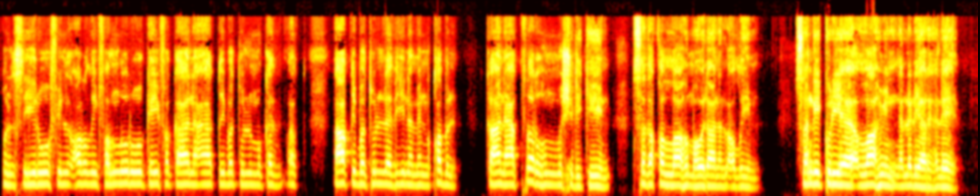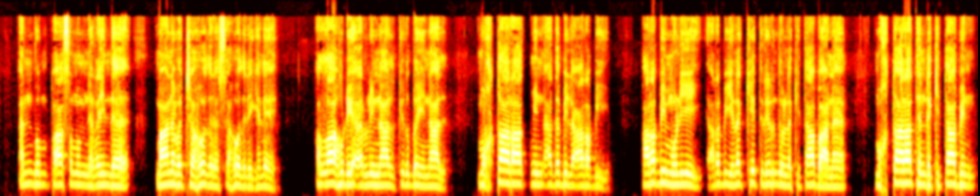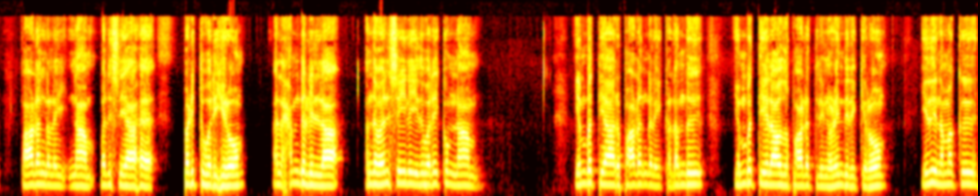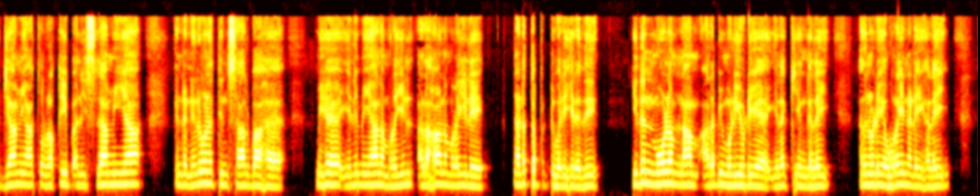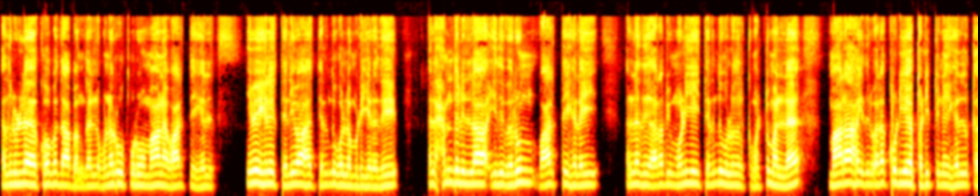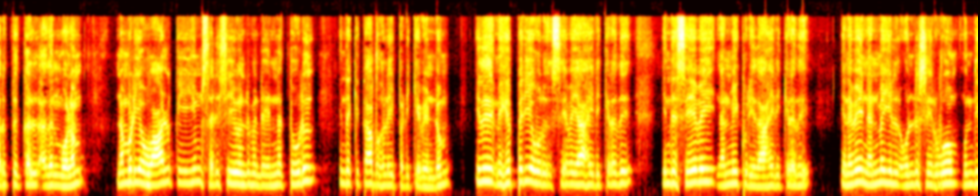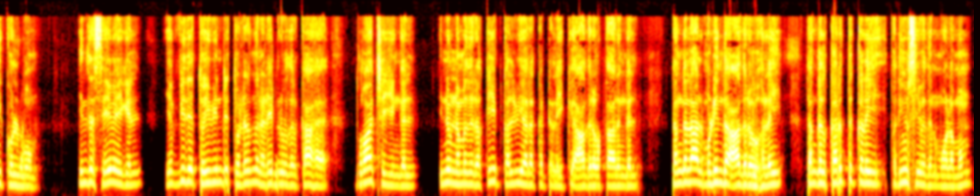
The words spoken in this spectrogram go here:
قل سيروا في الأرض فانظروا كيف كان عاقبة المكذب عاقبة الذين من قبل كان أكثرهم مشركين صدق الله مولانا العظيم சங்கைக்குரிய அல்லாஹுவின் நல்லடியார்களே அன்பும் பாசமும் நிறைந்த மாணவ சகோதர சகோதரிகளே அல்லாஹுடைய அருளினால் கிருபையினால் முக்தாராத் மின் அதபில் அரபி அரபி மொழியை அரபி இலக்கியத்திலிருந்து உள்ள கிதாபான முக்தாராத் என்ற கிதாபின் பாடங்களை நாம் வரிசையாக படித்து வருகிறோம். அல்ஹம்துலில்லா அந்த வரிசையிலே இதுவரைக்கும் நாம் எண்பத்தி ஆறு பாடங்களை கடந்து எண்பத்தி ஏழாவது பாடத்தில் நுழைந்திருக்கிறோம். இது நமக்கு ஜாமியாத்துர் ரகீப் அல் இஸ்லாமியா என்ற நிறுவனத்தின் சார்பாக மிக எளிமையான முறையில் அழகான முறையிலே நடத்தப்பட்டு வருகிறது. இதன் மூலம் நாம் அரபி மொழியுடைய இலக்கியங்களை அதனுடைய உரைநடைகளை அதிலுள்ள கோபதாபங்கள் உணர்வுபூர்வமான வார்த்தைகள் இவைகளை தெளிவாக தெரிந்து கொள்ள முடிகிறது. அல்ஹம்துலில்லா இது வெறும் வார்த்தைகளை அல்லது அரபி மொழியை தெரிந்து கொள்வதற்கு மட்டுமல்ல மாறாக இதில் வரக்கூடிய படிப்பினைகள் கருத்துக்கள் அதன் மூலம் நம்முடைய வாழ்க்கையையும் சரி செய்ய வேண்டும் என்ற எண்ணத்தோடு இந்த கிதாபுகளை படிக்க வேண்டும். இது மிகப்பெரிய ஒரு சேவையாக இருக்கிறது. இந்த சேவை நன்மைக்குரியதாக இருக்கிறது. எனவே நன்மையில் ஒன்று சேர்வோம் முந்திக் கொள்வோம். இந்த சேவைகள் எவ்வித தொய்வின்றி தொடர்ந்து நடைபெறுவதற்காக துவா செய்யுங்கள். இன்னும் நமது ரகீப் கல்வி அறக்கட்டளைக்கு ஆதரவு தாருங்கள். தங்களால் முடிந்த ஆதரவுகளை தங்கள் கருத்துக்களை பதிவு செய்வதன் மூலமும்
